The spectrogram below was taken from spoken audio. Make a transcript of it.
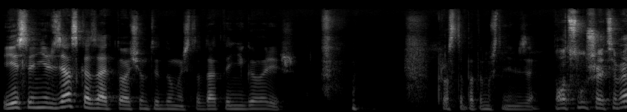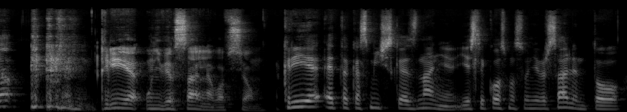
Если нельзя сказать то, о чем ты думаешь, тогда ты не говоришь. Просто потому что нельзя. Вот слушая тебя, крия универсальна во всем. Крия — это космическое знание. Если космос универсален, то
